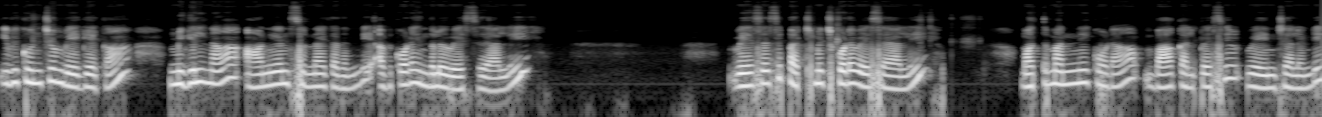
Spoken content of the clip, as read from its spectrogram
ఇవి కొంచెం వేగాక మిగిలిన ఆనియన్స్ ఉన్నాయి కదండి అవి కూడా ఇందులో వేసేయాలి. వేసేసి పచ్చిమిర్చి కూడా వేసేయాలి. మొత్తం అన్నీ కూడా బాగా కలిపేసి వేయించాలండి.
